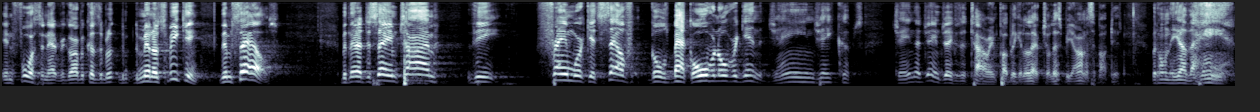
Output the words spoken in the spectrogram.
and forth in that regard because the, the men are speaking themselves. But then at the same time, the framework itself goes back over and over again to Jane Jacobs. Jane, now Jane Jacobs is a towering public intellectual, let's be honest about this. But on the other hand,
